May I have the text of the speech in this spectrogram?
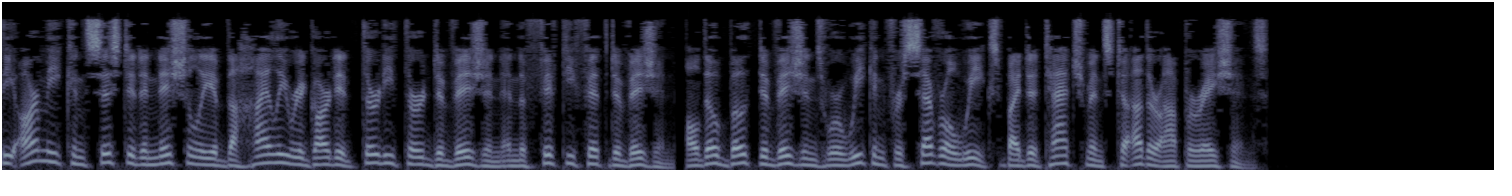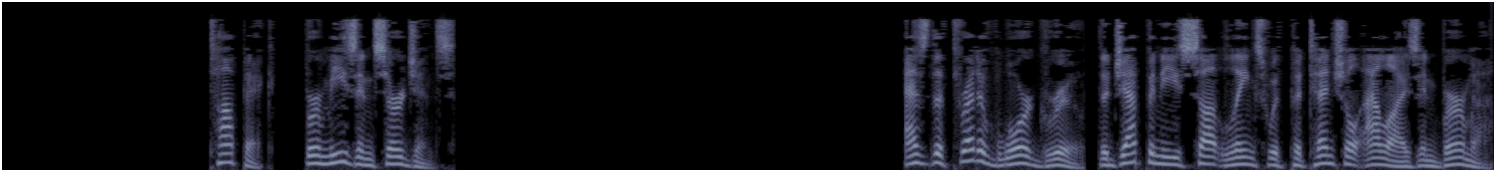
The army consisted initially of the highly regarded 33rd Division and the 55th Division, although both divisions were weakened for several weeks by detachments to other operations. Burmese insurgents As the threat of war grew, the Japanese sought links with potential allies in Burma.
